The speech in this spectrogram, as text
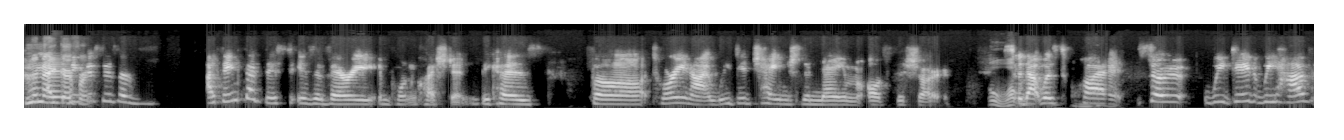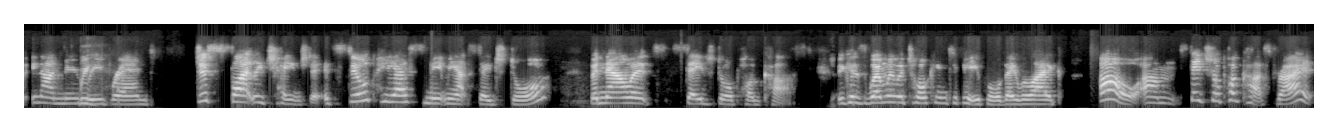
No, no, I go think for it. this is a. I think that this is a very important question because for Tori and I, we did change the name of the show. Oh, so that was quite. So we did. We have in our new We- rebrand just slightly changed it. It's still PS Meet Me at Stage Door, but now it's Stage Door Podcast. Because when we were talking to people, they were like, "Oh, um, Stage Door Podcast, right?"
